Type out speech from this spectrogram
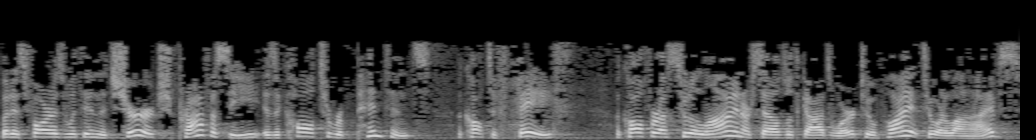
But as far as within the church, prophecy is a call to repentance, a call to faith, a call for us to align ourselves with God's Word, to apply it to our lives,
